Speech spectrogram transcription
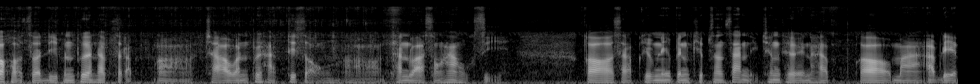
ก็ขอสวัสดีเพื่อนๆครับสำหรับเช้าวันพฤหัสที่2อ่าธันวา2564 ก็สำหรับคลิปนี้เป็นคลิปสั้นๆ อีกเช่นเคยนะครับ ก็มาอัปเดต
